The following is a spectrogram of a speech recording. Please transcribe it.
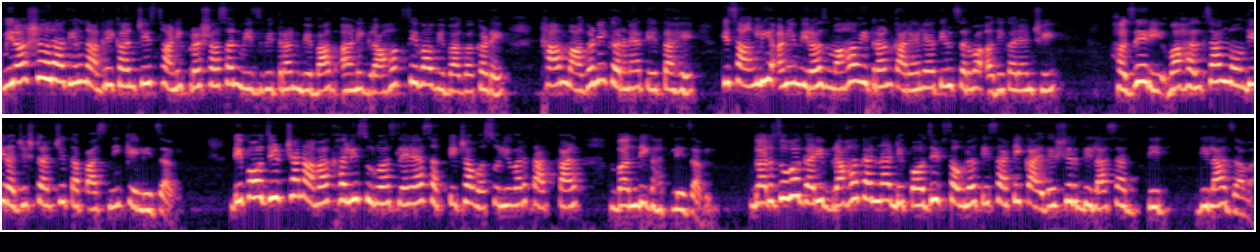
मिराज शहरातील नागरिकांची स्थानिक प्रशासन वीज वितरण विभाग आणि ग्राहक सेवा विभागाकडे ठाम मागणी करण्यात येत आहे की सांगली आणि मिरज महावितरण कार्यालयातील सर्व अधिकाऱ्यांची हजेरी व हालचाल नोंदी रजिस्टरची तपासणी केली जावी. डिपॉझिटच्या नावाखाली सुरू असलेल्या सक्तीच्या वसुलीवर तात्काळ बंदी घातली जावी. गरजू व गरीब ग्राहकांना डिपॉझिट सवलतीसाठी कायदेशीर दिलासा दि दिला जावा.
